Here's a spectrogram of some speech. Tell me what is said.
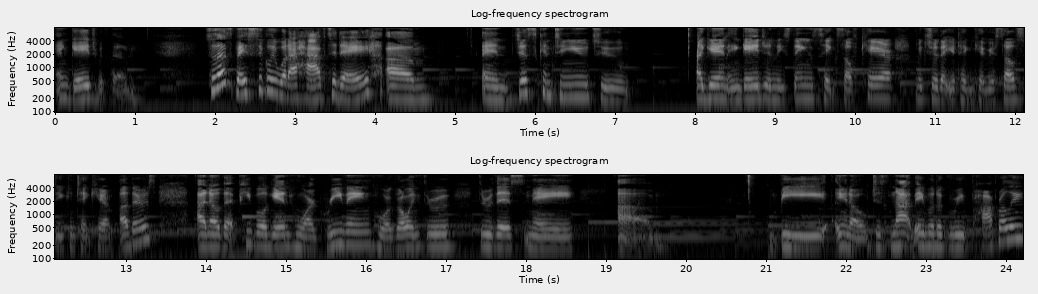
engage with them. So that's basically what I have today. Um, and just continue to again engage in these things take self-care make sure that you're taking care of yourself so you can take care of others i know that people again who are grieving who are going through through this may um, be, you know, just not able to grieve properly.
